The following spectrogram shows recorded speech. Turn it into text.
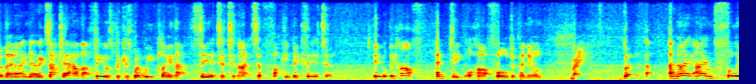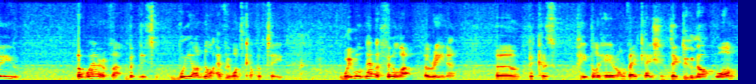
But then I know exactly how that feels because when we play that theatre tonight, it's a fucking big theatre. It'll be half empty or half full, depending on right. but and I, I am fully aware of that, but it's, we are not everyone's cup of tea. We will never fill that arena um, because people are here on vacation. They do not want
